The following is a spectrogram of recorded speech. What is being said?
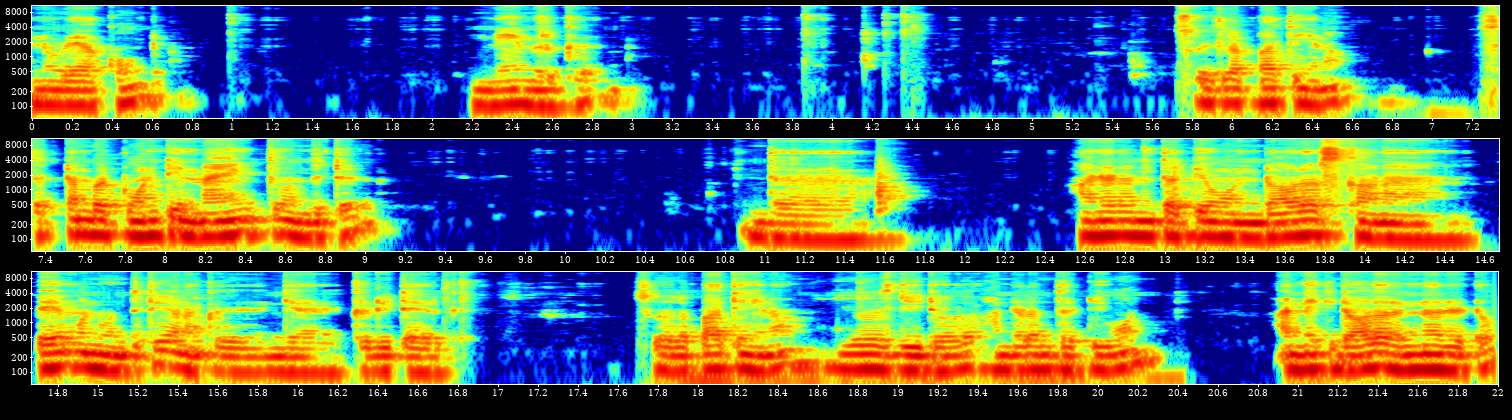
என்னுடைய அக்கௌண்ட் நேம் இருக்கு. ஸோ இதில் பார்த்தீங்கன்னா செப்டம்பர் டுவெண்ட்டி நைன்த் வந்துட்டு இந்த ஹண்ட்ரட் அண்ட் தேர்ட்டி ஒன் டாலர்ஸ்க்கான பேமெண்ட் வந்துட்டு எனக்கு இங்கே கிரெடிட் ஆயிருக்கு. ஸோ இதில் பார்த்தீங்கன்னா USD dollar hundred and thirty one அன்னைக்கு டாலர் என்ன ரேட்டோ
